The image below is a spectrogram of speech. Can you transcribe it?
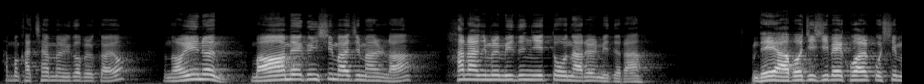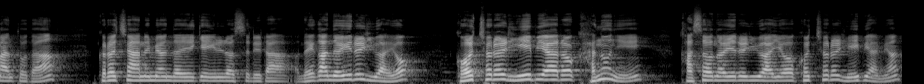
한번 같이 한번 읽어볼까요? 너희는 마음에 근심하지 말라. 하나님을 믿으니 또 나를 믿으라. 내 아버지 집에 구할 곳이 많도다. 그렇지 않으면 너에게 일렀으리라. 내가 너희를 위하여 거처를 예비하러 가노니 가서 너희를 위하여 거처를 예비하면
